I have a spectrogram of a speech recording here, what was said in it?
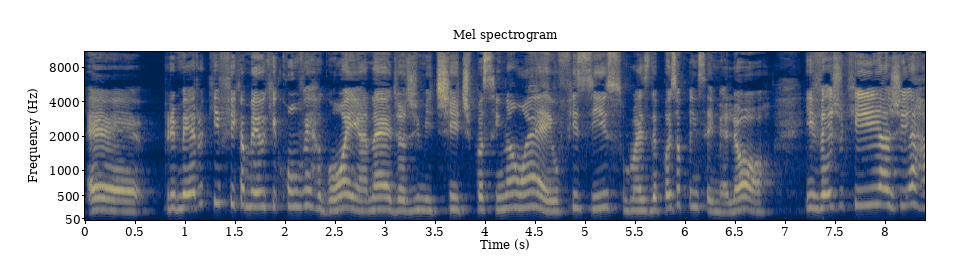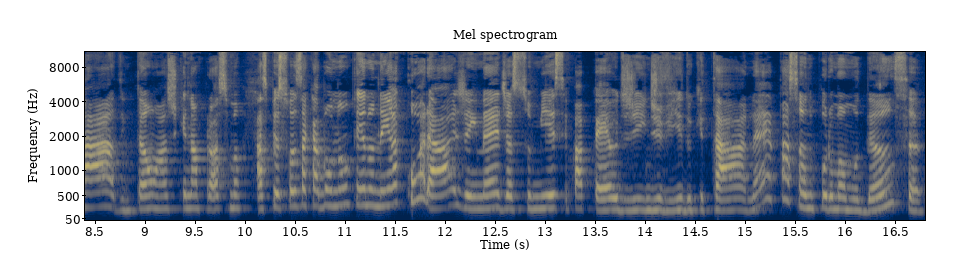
é, primeiro que fica meio que com vergonha, né, de admitir, tipo assim, não é, eu fiz isso, mas depois eu pensei melhor e vejo que agi errado. Então, acho que na próxima as pessoas acabam não tendo nem a coragem, né, de assumir esse papel de indivíduo que tá, né, passando por uma mudança,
